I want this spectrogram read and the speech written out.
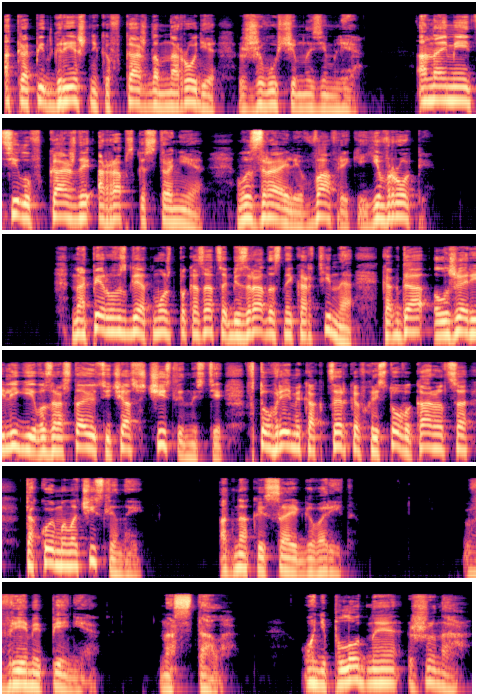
окропит грешников в каждом народе, живущем на земле. Она имеет силу в каждой арабской стране, в Израиле, в Африке, Европе. На первый взгляд может показаться безрадостной картина, когда лжерелигии возрастают сейчас в численности, в то время как Церковь Христова кажется такой малочисленной. Однако Исаия говорит, «Время пения настало. О неплодная жена,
